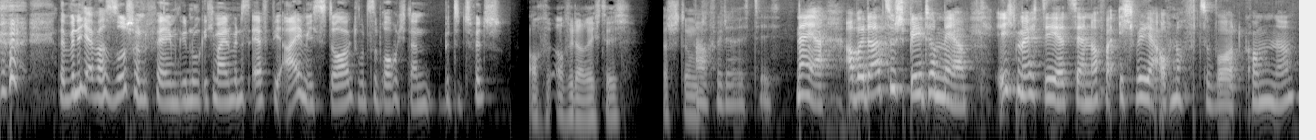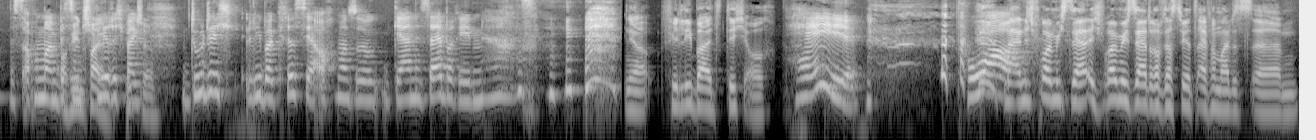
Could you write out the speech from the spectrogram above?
dann bin ich einfach so schon Fame genug. Ich meine, wenn das FBI mich stalkt, wozu brauche ich dann bitte Twitch? Auch, auch wieder richtig. Das stimmt. Auch wieder richtig. Naja, aber dazu später mehr. Ich möchte jetzt ja noch, weil ich will ja auch noch zu Wort kommen, ne? Das ist auch immer ein bisschen Fall, schwierig, bitte. weil du dich, lieber Chris, ja auch immer so gerne selber reden hörst. Ja, viel lieber als dich auch. Hey! Boah! Nein, ich freue mich sehr, ich freue mich sehr darauf, dass du jetzt einfach mal das, ähm,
